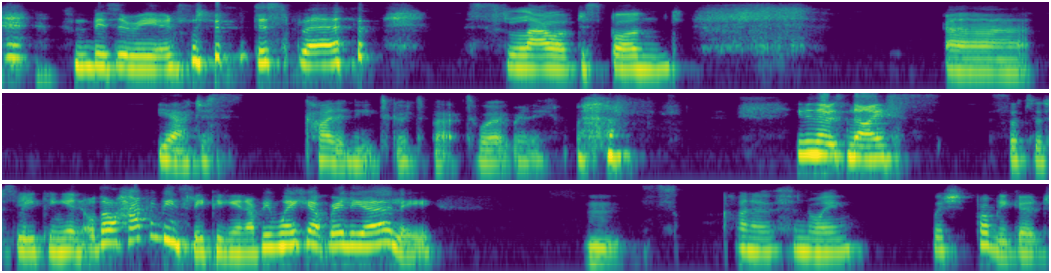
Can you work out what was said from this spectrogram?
misery and despair, slough of despond. Uh, yeah, just kind of need to go to back to work really. Even though it's nice, sort of sleeping in. Although I haven't been sleeping in, I've been waking up really early. Hmm. It's kind of annoying, which is probably good.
